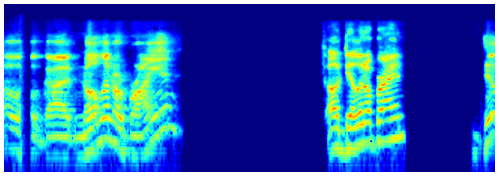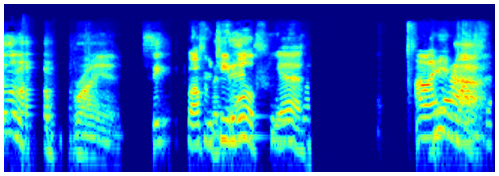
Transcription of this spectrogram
oh God, Nolan O'Brien? Oh, Dylan O'Brien. Dylan O'Brien. See, Well, from But Teen then- Wolf, yeah. Oh, I didn't Yeah. watch that.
